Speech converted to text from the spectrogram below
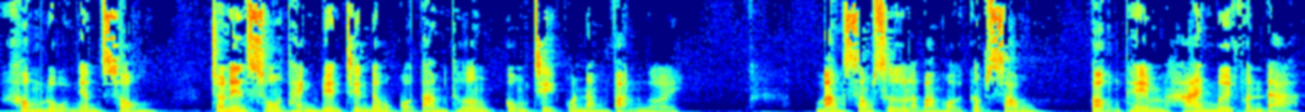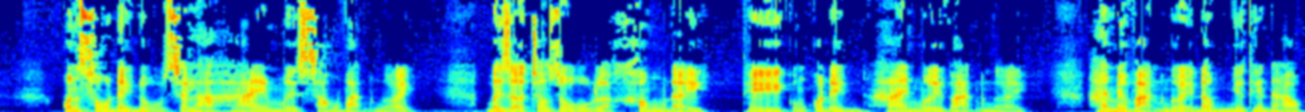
không đủ nhân số, cho nên số thành viên chiến đấu của Tam Thương cũng chỉ có 5 vạn người. Bang song sư là bang hội cấp 6, cộng thêm 20 phân đà. Quân số đầy đủ sẽ là 26 vạn người. Bây giờ cho dù là không đầy thì cũng có đến 20 vạn người. 20 vạn người đông như thế nào?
